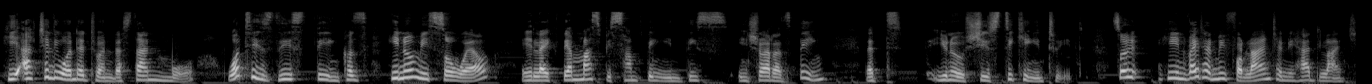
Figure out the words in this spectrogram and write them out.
he actually wanted to understand more what is this thing? Because he knew me so well. And like there must be something in this insurance thing that you know she's sticking into it. So he invited me for lunch, and we had lunch.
